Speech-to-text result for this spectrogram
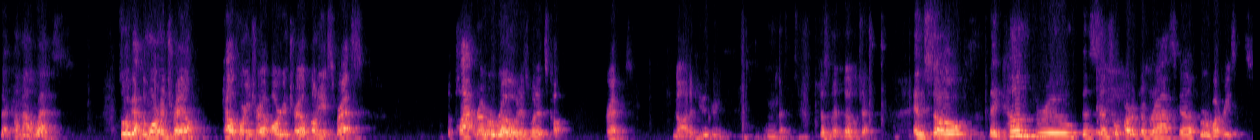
that come out west. So we've got the Mormon Trail, California Trail, Oregon Trail, Pony Express. The Platte River Road is what it's called, correct? Not if you agree. Okay, just double check. And so they come through the central part of Nebraska for what reasons?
